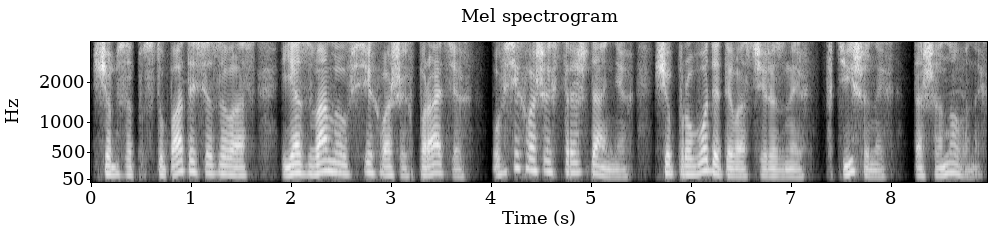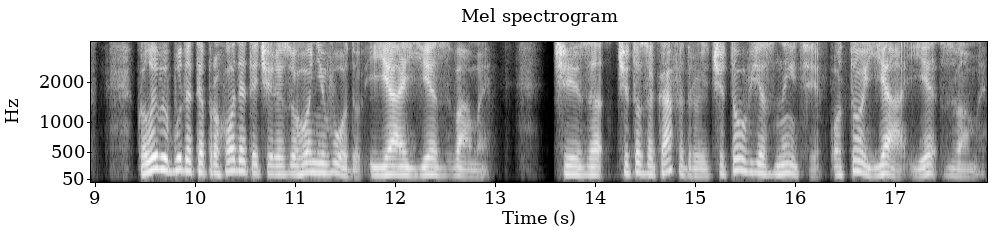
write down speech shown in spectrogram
щоб заступатися за вас, я з вами у всіх ваших працях, у всіх ваших стражданнях, щоб проводити вас через них, втішених та шанованих. Коли ви будете проходити через огонь і воду, я є з вами чи за, чи то за кафедрою, чи то у в'язниці, ото я є з вами.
